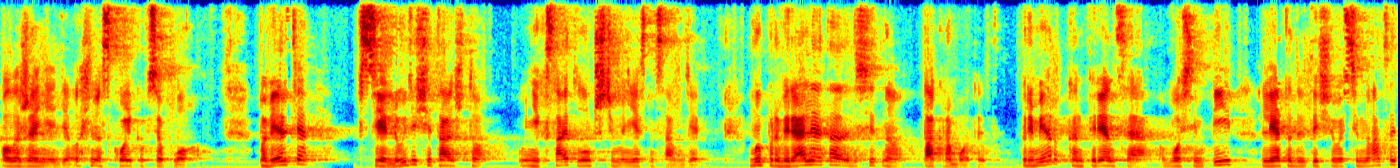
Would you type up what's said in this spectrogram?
положение дела и насколько все плохо. Поверьте, все люди считают, что у них сайт лучше, чем он есть на самом деле. Мы проверяли это, действительно так работает. Пример, конференция 8P, лето 2018,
